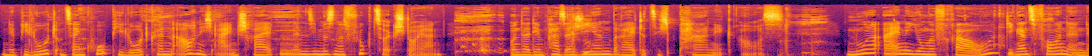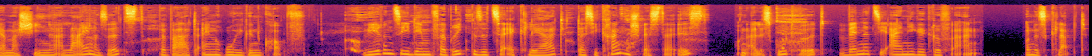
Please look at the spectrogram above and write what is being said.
Der Pilot und sein Co-Pilot können auch nicht einschreiten, denn sie müssen das Flugzeug steuern. Unter den Passagieren breitet sich Panik aus. Nur eine junge Frau, die ganz vorne in der Maschine alleine sitzt, bewahrt einen ruhigen Kopf. Während sie dem Fabrikbesitzer erklärt, dass sie Krankenschwester ist und alles gut wird, wendet sie einige Griffe an. Und es klappt.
